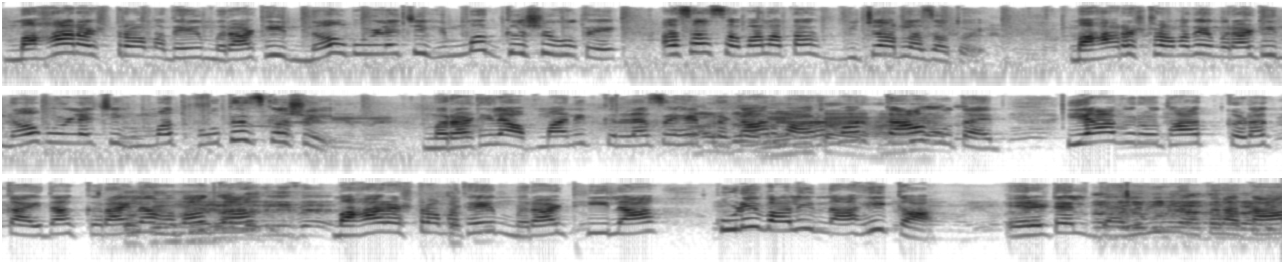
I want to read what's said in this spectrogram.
महाराष्ट्रामध्ये मराठी न बोलण्याची हिंमत कशी होते असा सवाल आता विचारला जातोय. महाराष्ट्रामध्ये मराठी न बोलण्याची हिंमत होतेच कशी? मराठीला अपमानित करण्याचे हे प्रकार वारंवार का होत आहेत? या विरोधात कडक कायदा करायला हवा का? महाराष्ट्रामध्ये मराठीला कुणी वाली नाही का? एअरटेल गॅलरी नंतर आता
